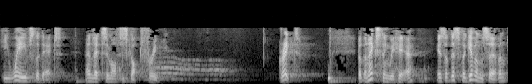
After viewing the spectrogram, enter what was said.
he waives the debt and lets him off scot free. Great. But the next thing we hear is that this forgiven servant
